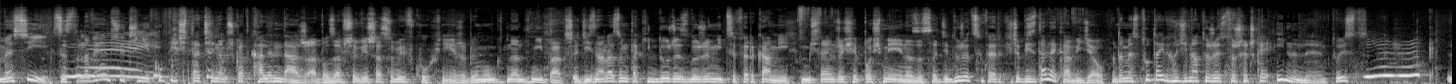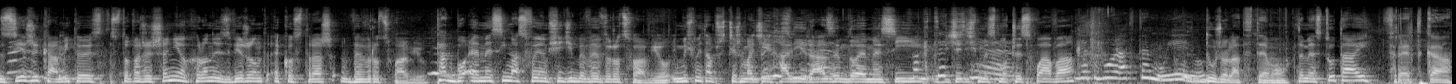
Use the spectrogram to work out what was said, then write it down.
MSI. Zastanawiałem się, czy nie kupić tacie na przykład kalendarza, bo zawsze wiesza sobie w kuchni, żeby mógł na dni patrzeć. I znalazłem taki duży z dużymi cyferkami. Myślałem, że się pośmieje na zasadzie duże cyferki, żebyś z daleka widział. Natomiast tutaj wychodzi na to, że jest troszeczkę inny. Tu jest z jeżykami, to jest Stowarzyszenie Ochrony Zwierząt Ekostraż we Wrocławiu. Tak, bo MSI ma swoją siedzibę we Wrocławiu. I myśmy tam przecież Macie jechali Byliśmy. razem do MSI, Faktycznie. widzieliśmy Smoczysława. Ja to było lat temu, jeju. Dużo lat temu. Natomiast tutaj Fredka.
